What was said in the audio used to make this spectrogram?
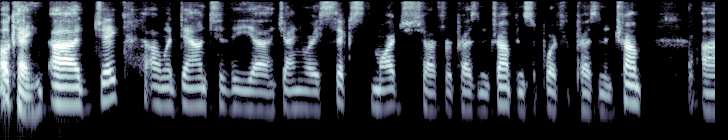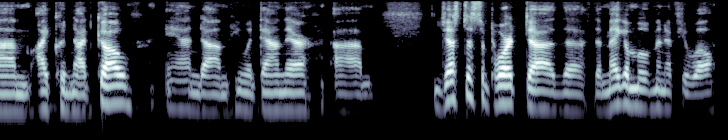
Okay, uh, Jake uh, went down to the uh, January 6th march uh, for President Trump in support for President Trump. Um, I could not go, and um, he went down there um, just to support uh, the the MAGA movement, if you will,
